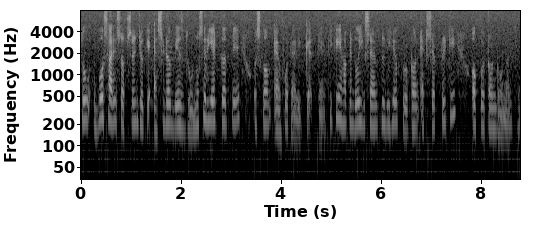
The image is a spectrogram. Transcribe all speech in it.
तो वो सारे सब्सटेंस जो कि एसिड और बेस दोनों से रिएक्ट करते हैं, उसको हम एम्फोटेरिक कहते हैं। ठीक है, यहाँ पे दो एग्ज़ाम्पल दी है प्रोटॉन एक्सेप्टर की और प्रोटॉन डोनर की।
